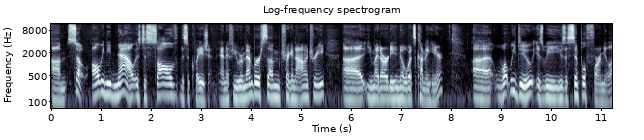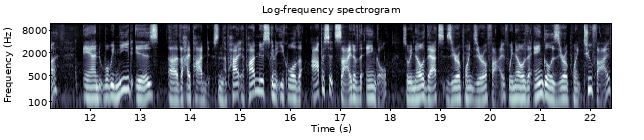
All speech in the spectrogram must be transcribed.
Um, so all we need now is to solve this equation. And if you remember some trigonometry, uh, you might already know what's coming here. Uh, what we do is we use a simple formula. And what we need is uh, the hypotenuse. And the hypotenuse is going to equal the opposite side of the angle so we know that's 0.05. We know the angle is 0.25.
